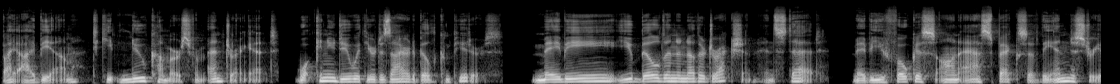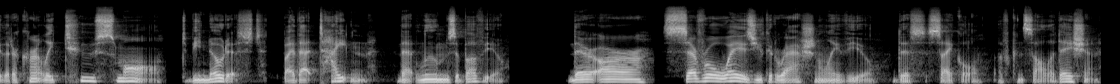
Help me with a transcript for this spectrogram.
by IBM to keep newcomers from entering it, what can you do with your desire to build computers? Maybe you build in another direction instead. Maybe you focus on aspects of the industry that are currently too small to be noticed by that titan that looms above you. There are several ways you could rationally view this cycle of consolidation.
